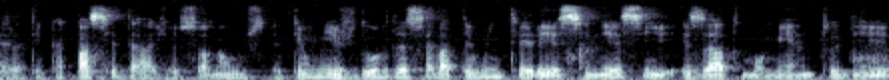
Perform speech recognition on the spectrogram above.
ela tem capacidade. Eu só não, eu tenho minhas dúvidas se ela tem um interesse nesse exato momento de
